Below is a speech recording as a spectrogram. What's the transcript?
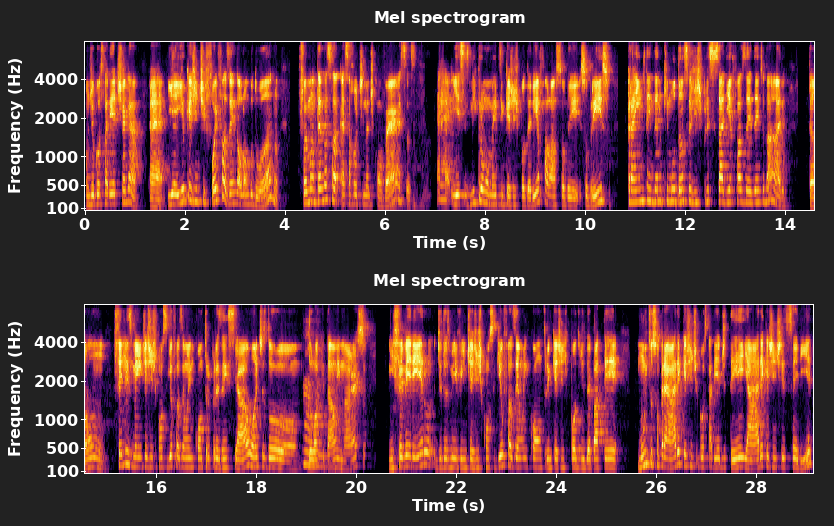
onde eu gostaria de chegar. É, e aí o que a gente foi fazendo ao longo do ano foi mantendo essa, essa rotina de conversas é, e esses micro momentos em que a gente poderia falar sobre, sobre isso, para ir entendendo que mudança a gente precisaria fazer dentro da área. Então, felizmente, a gente conseguiu fazer um encontro presencial antes do, uhum. do lockdown, em março. Em fevereiro de 2020, a gente conseguiu fazer um encontro em que a gente pôde debater muito sobre a área que a gente gostaria de ter e a área que a gente seria.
